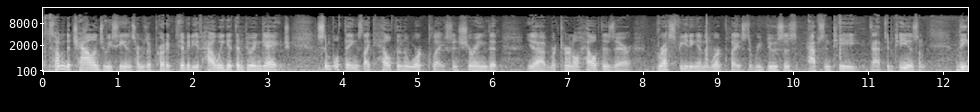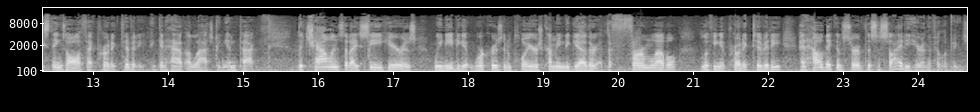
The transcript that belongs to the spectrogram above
Some of the challenge we see in terms of productivity is how we get them to engage. Simple things like health in the workplace, ensuring that yeah, maternal health is there, breastfeeding in the workplace that reduces absentee, absenteeism. These things all affect productivity and can have a lasting impact. The challenge that I see here is we need to get workers and employers coming together at the firm level, looking at productivity and how they can serve the society here in the Philippines.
